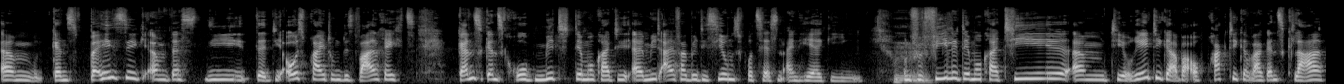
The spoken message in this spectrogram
ähm, ganz basic, ähm, dass die, die Ausbreitung des Wahlrechts ganz, ganz grob mit Demokratie, äh, mit Alphabetisierungsprozessen einherging. Mhm. Und für viele Demokratie-Theoretiker, ähm, aber auch Praktiker war ganz klar,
